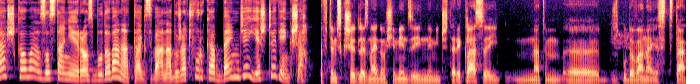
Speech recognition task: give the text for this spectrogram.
ta szkoła zostanie rozbudowana, tak zwana duża czwórka będzie jeszcze większa. W tym skrzydle znajdą się między innymi cztery klasy i na tym e, zbudowana jest ta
